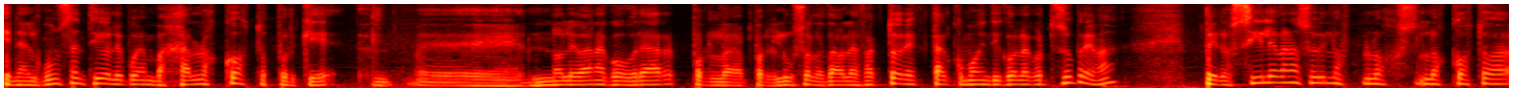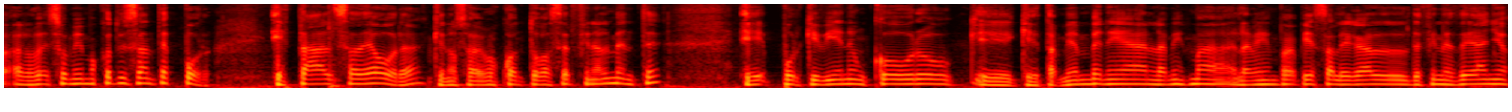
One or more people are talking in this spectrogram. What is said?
en algún sentido le pueden bajar los costos porque eh, no le van a cobrar por, la, por el uso de la tabla de factores, tal como indicó la Corte Suprema, pero sí le van a subir los, los, los costos a, esos mismos cotizantes por esta alza de ahora, que no sabemos cuánto va a ser finalmente, eh, porque viene un cobro que también venía en la misma en la misma pieza legal de fines de año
